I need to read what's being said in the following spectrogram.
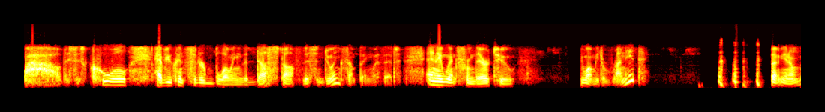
"Wow, this is cool. Have you considered blowing the dust off this and doing something with it?" And it went from there to, "You want me to run it?" so, you know,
